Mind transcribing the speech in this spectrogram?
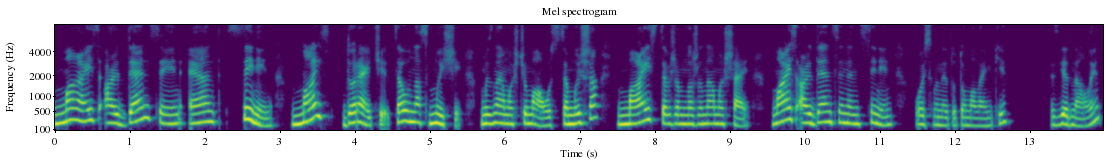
mice are dancing and singing. Mice, до речі, це у нас миші. Ми знаємо, що маус це миша, mice – це вже множина мишей. Mice are dancing and singing. Ось вони тут маленькі. З'єднали.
